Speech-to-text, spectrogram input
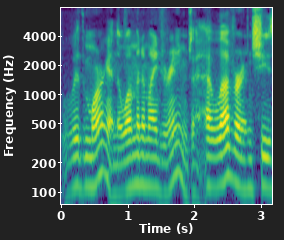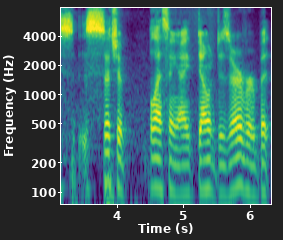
with Morgan, the woman of my dreams. I, I love her, and she's such a blessing. I don't deserve her, but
